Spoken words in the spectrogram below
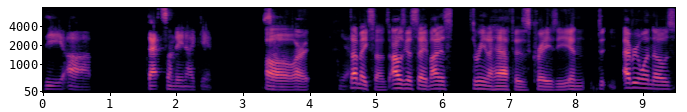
the uh that Sunday night game. So, oh, all right. yeah. That makes sense. I was gonna say minus three and a half is crazy, and everyone knows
